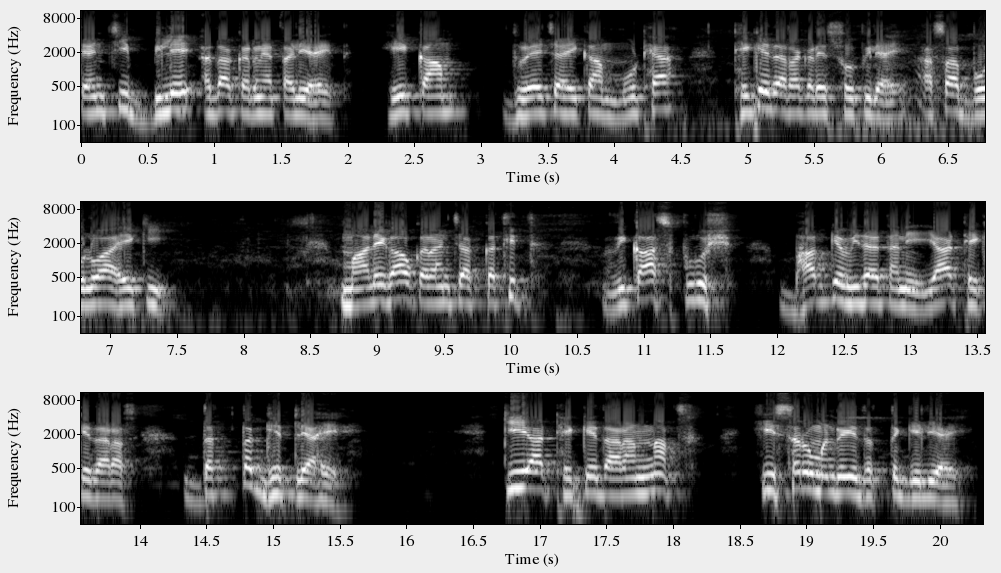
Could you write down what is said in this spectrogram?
त्यांची बिले अदा करण्यात आली आहेत. हे काम धुळ्याच्या एका मोठ्या ठेकेदाराकडे सोपिले आहे. असा बोलवा आहे की मालेगावकरांच्या कथित विकास पुरुष भाग्यविधायताने या ठेकेदारास दत्तक घेतले आहे. की या ठेकेदारांनाच ही सर्व मंडळी दत्तक गेली आहे?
